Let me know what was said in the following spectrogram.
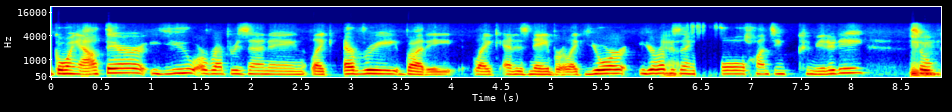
going out there you are representing like everybody like and his neighbor like you're you're representing yes. the whole hunting community so mm-hmm.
